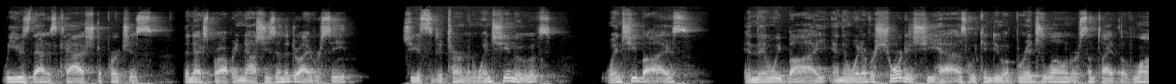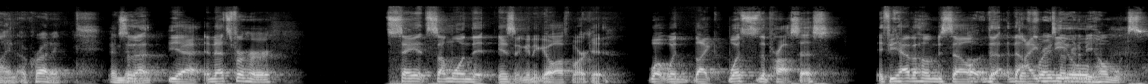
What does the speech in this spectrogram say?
We use that as cash to purchase the next property. Now she's in the driver's seat. She gets to determine when she moves, when she buys, and then we buy, and then whatever shortage she has, we can do a bridge loan or some type of line of credit. And So then, that, yeah. And that's for her. Say it's someone that isn't going to go off market. What would, like, what's the process? If you have a home to sell, oh, the, the Oh, they're afraid they're going to be homeless.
